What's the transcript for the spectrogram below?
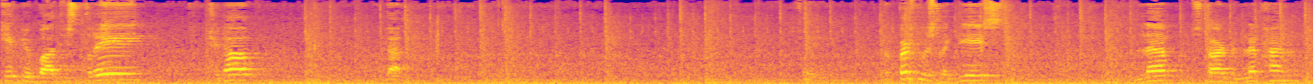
Keep your body straight. Chin up. That. Is like this. Left, start with left hand.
